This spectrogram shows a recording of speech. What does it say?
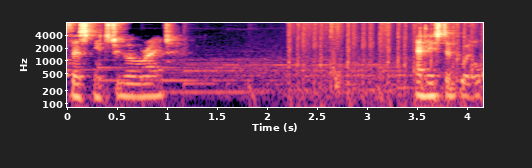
Of this needs to go right. At least it will.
